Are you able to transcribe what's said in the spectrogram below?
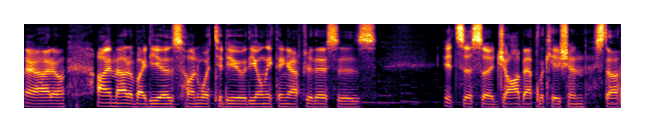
Yeah, I don't. I'm out of ideas on what to do. The only thing after this is it's this uh, job application stuff,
